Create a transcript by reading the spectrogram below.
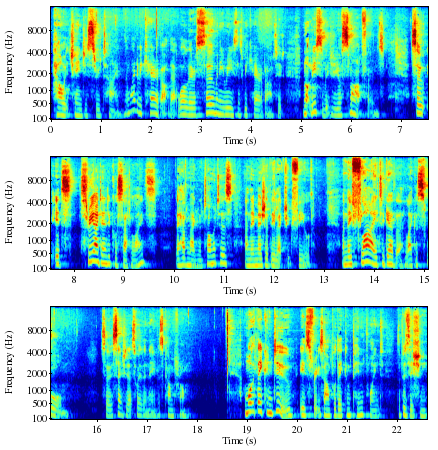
how it changes through time. And why do we care about that? Well, there are so many reasons we care about it, not least of which are your smartphones. So it's three identical satellites, they have magnetometers, and they measure the electric field. And they fly together like a swarm. So essentially, that's where the name has come from. And what they can do is, for example, they can pinpoint the position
